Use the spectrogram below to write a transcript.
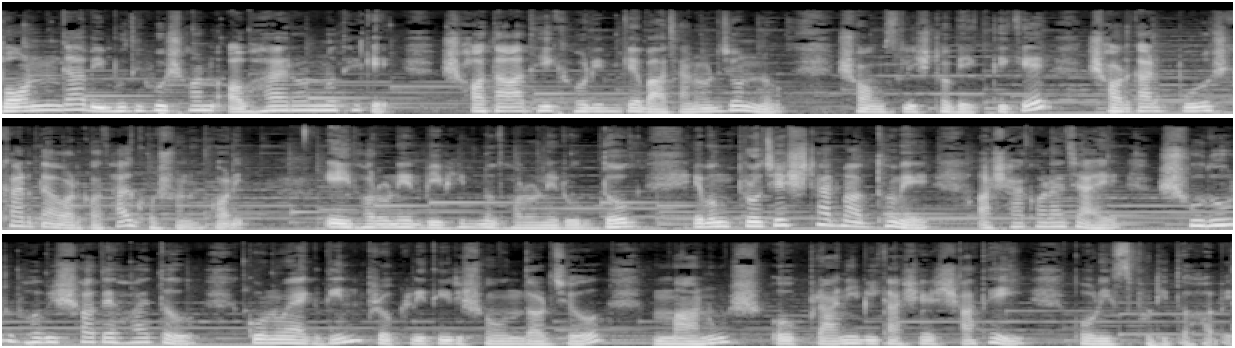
বনগা বিভূতিভূষণ অভয়ারণ্য থেকে শতাধিক হরিণকে বাঁচানোর জন্য সংশ্লিষ্ট ব্যক্তিকে সরকার পুরস্কার দেওয়ার কথা ঘোষণা করে। এই ধরনের বিভিন্ন ধরনের উদ্যোগ এবং প্রচেষ্টার মাধ্যমে আশা করা যায় সুদূর ভবিষ্যতে হয়তো কোনো একদিন প্রকৃতির সৌন্দর্য মানুষ ও প্রাণী বিকাশের সাথেই পরিস্ফুটিত হবে।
